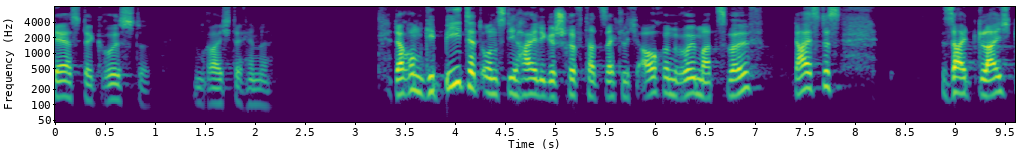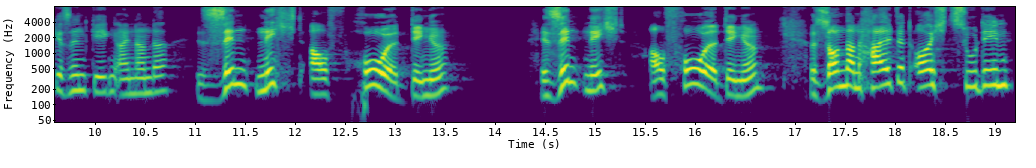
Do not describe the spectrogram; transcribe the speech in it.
der ist der Größte im Reich der Himmel. Darum gebietet uns die Heilige Schrift tatsächlich auch in Römer 12. Da heißt es, seid gleichgesinnt gegeneinander, sind nicht auf hohe Dinge, sind nicht auf hohe Dinge, sondern haltet euch zu den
